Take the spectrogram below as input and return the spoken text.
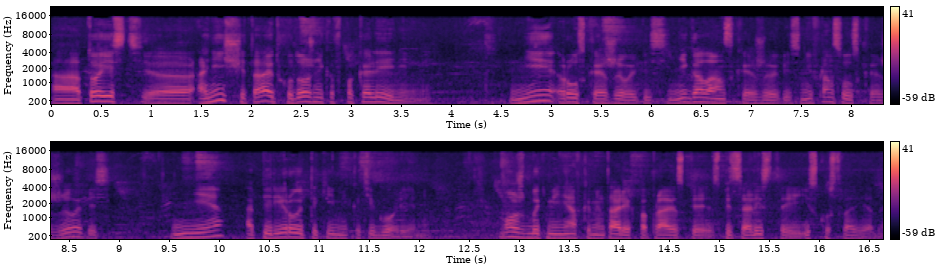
А, то есть э, они считают художников поколениями. Ни русская живопись, ни голландская живопись, ни французская живопись не оперируют такими категориями. Может быть, меня в комментариях поправят специалисты и искусствоведы.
